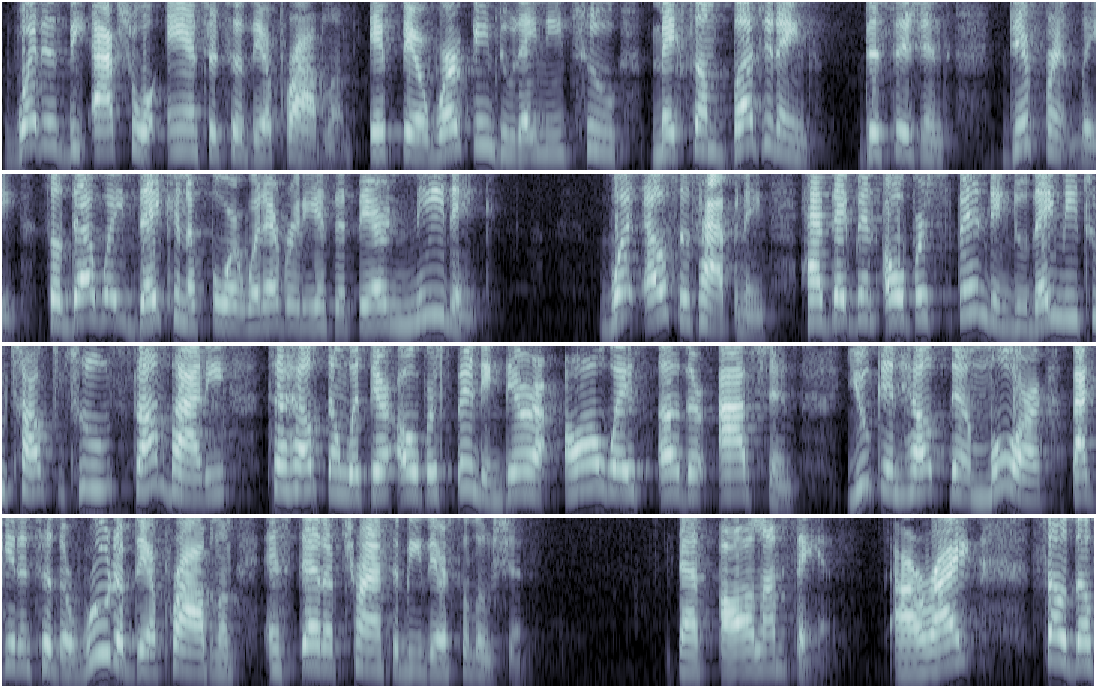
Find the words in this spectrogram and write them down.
What is the actual answer to their problem? If they're working, do they need to make some budgeting decisions? Differently so that way they can afford whatever it is that they're needing. What else is happening? Have they been overspending? Do they need to talk to somebody to help them with their overspending? There are always other options. You can help them more by getting to the root of their problem instead of trying to be their solution. That's all I'm saying. All right. So, the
